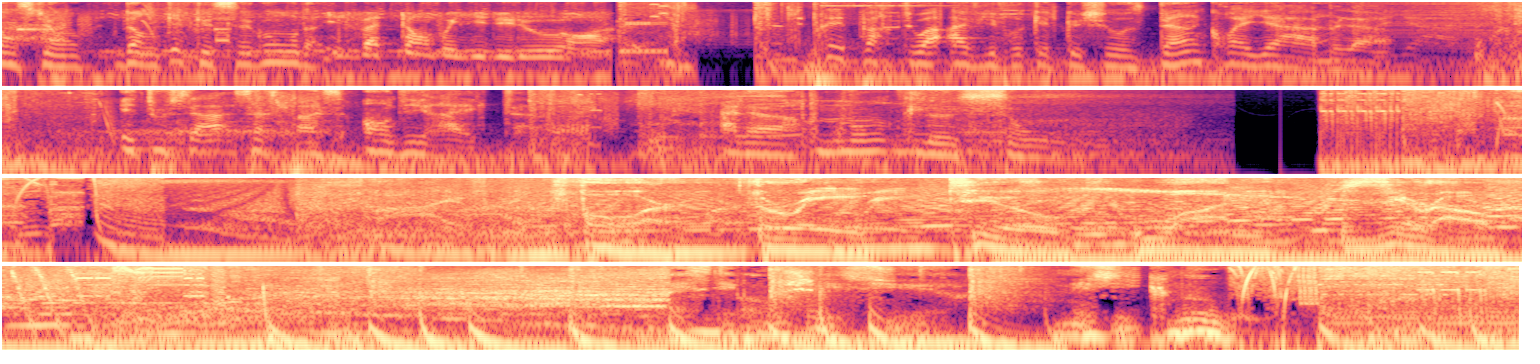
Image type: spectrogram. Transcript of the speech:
Attention, dans quelques secondes, il va t'envoyer du lourd. Prépare-toi à vivre quelque chose d'incroyable. Et tout ça, ça se passe en direct. Alors, monte le son. 5, 4, 3, 2, 1, 0. Music Move.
